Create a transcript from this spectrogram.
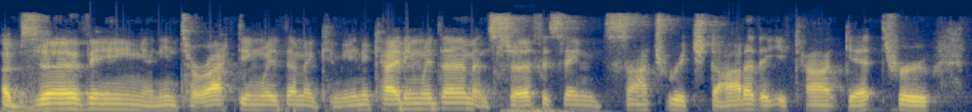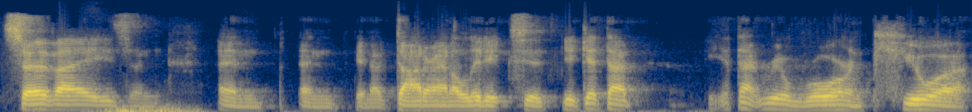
observing and interacting with them and communicating with them and surfacing such rich data that you can't get through surveys and and and you know data analytics. You, you get that you get that real raw and pure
